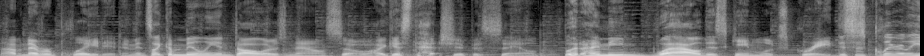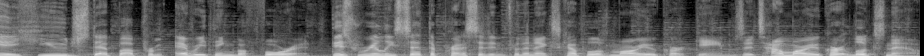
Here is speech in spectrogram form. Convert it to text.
I've never played it, and it's like a million dollars now, so I guess that ship has sailed. But I mean, wow, this game looks great. This is clearly a huge step up from everything before it. This really set the precedent for the next couple of Mario Kart games. It's how Mario Kart looks now.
